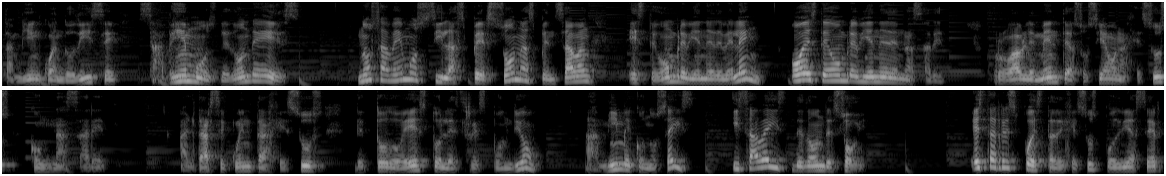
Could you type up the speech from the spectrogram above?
También cuando dice, sabemos de dónde es, no sabemos si las personas pensaban, este hombre viene de Belén o este hombre viene de Nazaret. Probablemente asociaban a Jesús con Nazaret. Al darse cuenta Jesús de todo esto, les respondió, a mí me conocéis y sabéis de dónde soy. Esta respuesta de Jesús podría ser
